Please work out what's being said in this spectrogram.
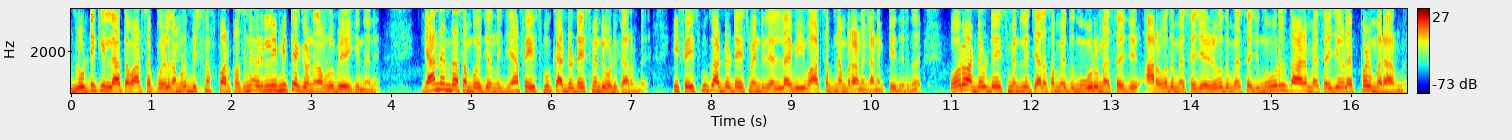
ബ്ലൂ ടിക്ക് ഇല്ലാത്ത വാട്സപ്പുകൾ നമ്മൾ ബിസിനസ് പർപ്പസിന് ഒരു ലിമിറ്റൊക്കെ ഉണ്ട് നമ്മൾ ഉപയോഗിക്കുന്നതിന്. ഞാൻ എന്താ സംഭവിച്ചതെന്ന് വെച്ച് കഴിഞ്ഞാൽ ഫേസ്ബുക്ക് അഡ്വർടൈസ്മെന്റ് കൊടുക്കാറുണ്ട്. ഈ ഫേസ്ബുക്ക് അഡ്വർടൈസ്മെന്റിലെല്ലാം ഈ വാട്സപ്പ് നമ്പറാണ് കണക്ട് ചെയ്തിരുന്നത്. ഓരോ അഡ്വർടൈസ്മെന്റിലും ചില സമയത്ത് നൂറ് മെസ്സേജ് അറുപത് മെസ്സേജ് എഴുപത് മെസ്സേജ് നൂറിൽ താഴെ മെസ്സേജുകൾ എപ്പോഴും വരാറുണ്ട്.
